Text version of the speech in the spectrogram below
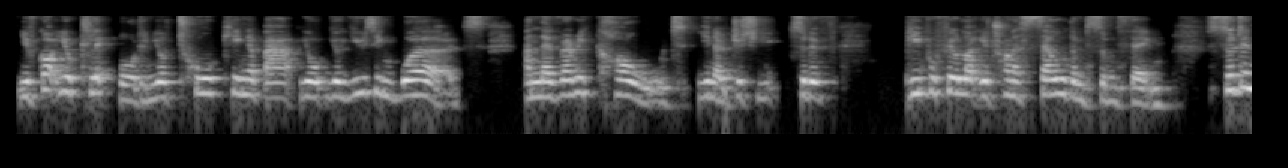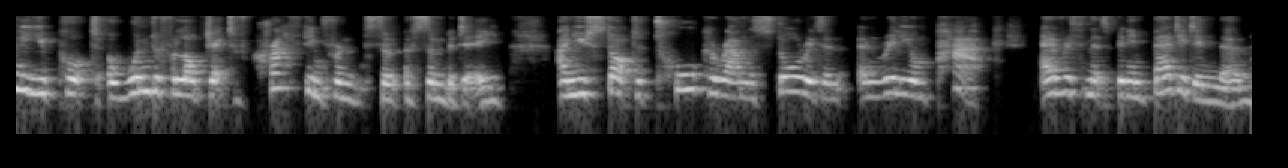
You've got your clipboard and you're talking about you're, you're using words and they're very cold you know just sort of people feel like you're trying to sell them something suddenly you put a wonderful object of craft in front of somebody and you start to talk around the stories and, and really unpack everything that's been embedded in them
